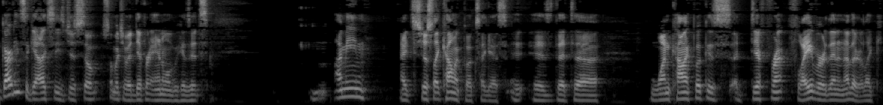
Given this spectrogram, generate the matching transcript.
Guardians of the Galaxy is just so so much of a different animal because it's I mean, it's just like comic books, I guess. Is that uh one comic book is a different flavor than another. Like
